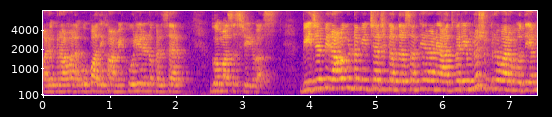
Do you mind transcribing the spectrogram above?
పలు గ్రామాల ఉపాధి హామీ కూలీలను కలిశారు Gomasa Srinivas. BJP Ramagundam in charge Kandara Sandhyarani ఆధ్వర్యంలో శుక్రవారం ఉదయం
